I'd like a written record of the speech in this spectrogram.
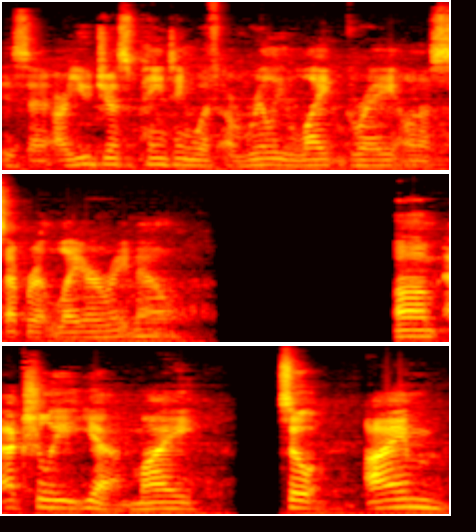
is that, are you just painting with a really light gray on a separate layer right now? Um, actually, yeah, my, so I'm,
